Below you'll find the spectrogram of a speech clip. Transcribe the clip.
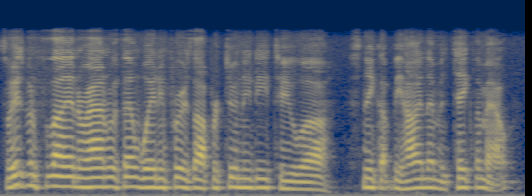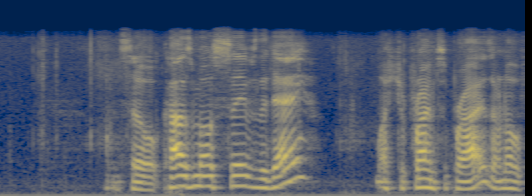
So he's been flying around with them, waiting for his opportunity to uh, sneak up behind them and take them out. And so Cosmos saves the day, much to Prime's surprise. I don't know if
